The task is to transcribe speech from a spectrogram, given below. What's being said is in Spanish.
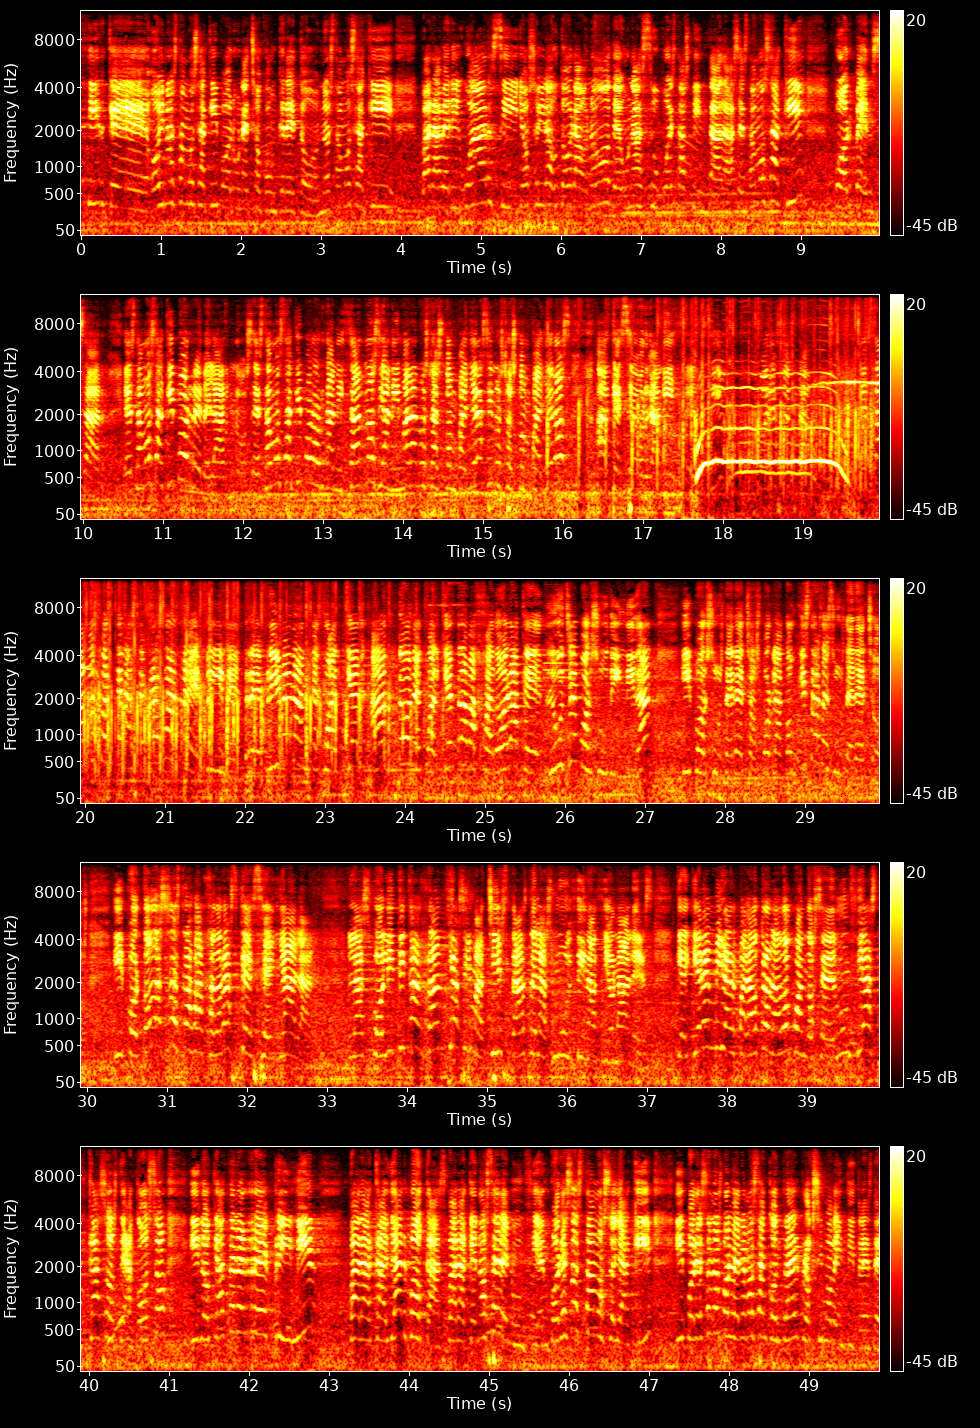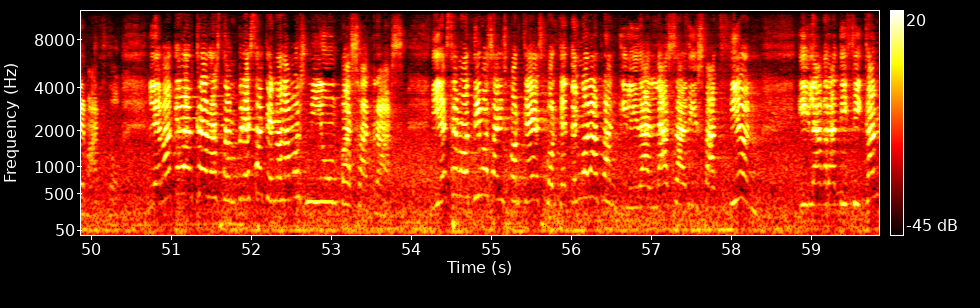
decir que hoy no estamos aquí por un hecho concreto, no estamos aquí para averiguar si yo soy la autora o no de unas supuestas pintadas, estamos aquí por pensar, estamos aquí por revelarnos, estamos aquí por organizarnos y animar a nuestras compañeras por sus derechos, por la conquista de sus derechos y por todas esas trabajadoras que señalan las políticas rancias y machistas de las multinacionales, que quieren mirar para otro lado cuando se denuncian casos de acoso y lo que hacen es reprimir para callar bocas, para que no se denuncien. Por eso estamos hoy aquí y por eso nos volveremos a encontrar el próximo 23 de marzo. Le va a quedar claro a esta empresa que no damos ni un paso atrás. Y ese motivo, ¿sabéis por qué es? Porque tengo la tranquilidad, la satisfacción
